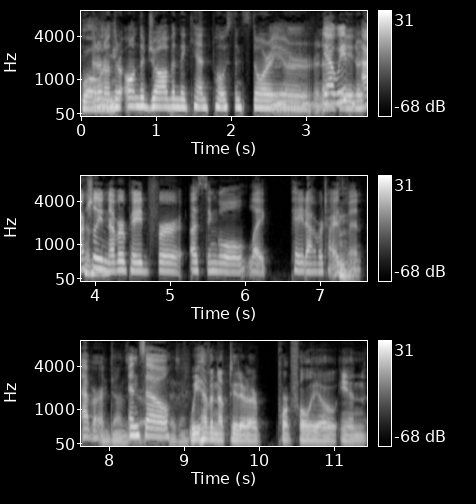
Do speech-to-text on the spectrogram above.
well, I don't know. mean, they're on the job and they can't post in story or an Mm. Yeah, we've or actually something. never paid for a single like paid advertisement ever. I've done And so advertising. we haven't updated our portfolio in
